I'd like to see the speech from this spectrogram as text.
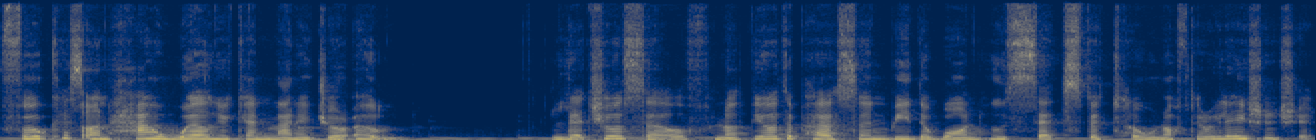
focus on how well you can manage your own. Let yourself, not the other person, be the one who sets the tone of the relationship.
